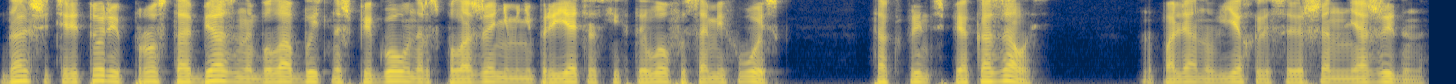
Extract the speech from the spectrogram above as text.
Дальше территория просто обязана была быть нашпигована расположениями неприятельских тылов и самих войск. Так, в принципе, оказалось. На поляну въехали совершенно неожиданно.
